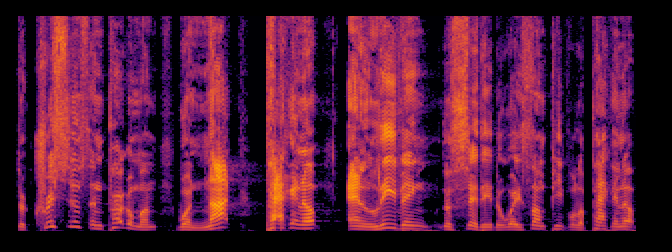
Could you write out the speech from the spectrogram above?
the Christians in Pergamon were not packing up and leaving the city the way some people are packing up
